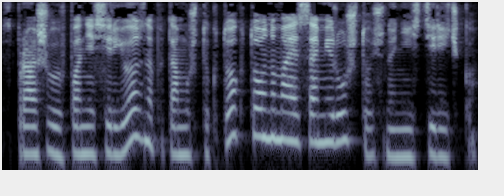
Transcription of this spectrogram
Спрашиваю вполне серьезно, потому что кто-кто, но моя Самира уж точно не истеричка.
